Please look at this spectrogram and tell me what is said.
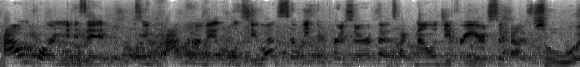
how important is it to have them available to us so we can preserve that technology for years to come? So, uh,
